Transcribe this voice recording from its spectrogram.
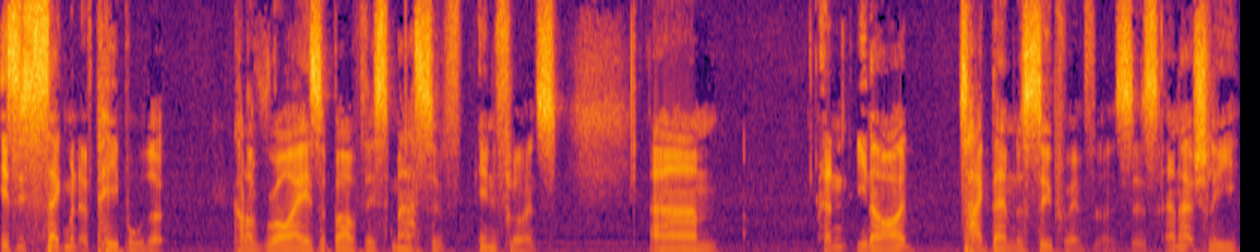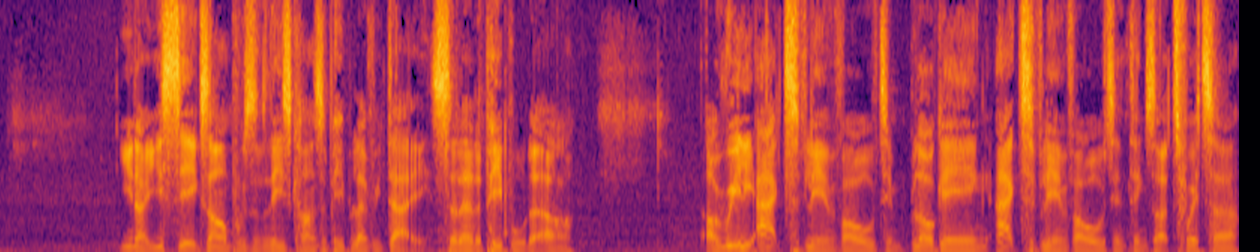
is this segment of people that kind of rise above this massive influence. Um, and you know, I tag them the super influencers, and actually, you know, you see examples of these kinds of people every day. So they're the people that are are really actively involved in blogging, actively involved in things like Twitter.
